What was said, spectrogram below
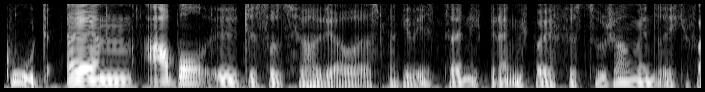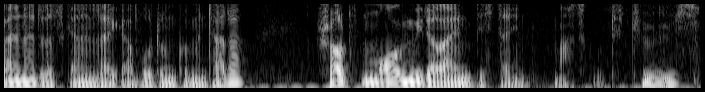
Gut, ähm, aber äh, das soll es für heute auch erstmal gewesen sein. Ich bedanke mich bei euch fürs Zuschauen. Wenn es euch gefallen hat, lasst gerne ein Like, Abo und einen Kommentar da. Schaut morgen wieder rein. Bis dahin, macht's gut. Tschüss.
